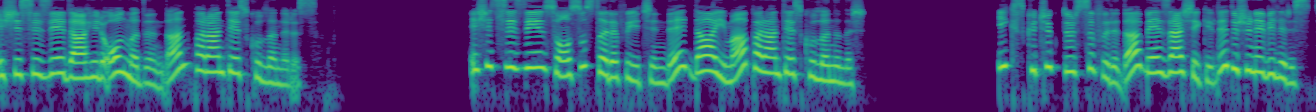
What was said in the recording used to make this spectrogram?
eşitsizliğe dahil olmadığından parantez kullanırız. Eşitsizliğin sonsuz tarafı için de daima parantez kullanılır. x küçüktür sıfırı da benzer şekilde düşünebiliriz.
